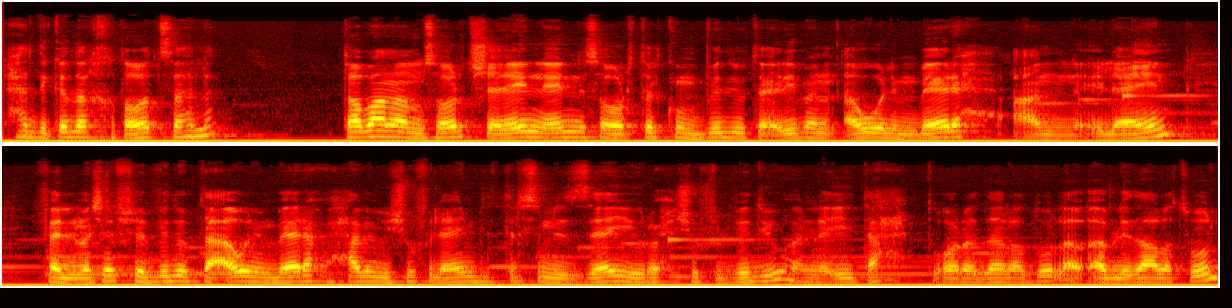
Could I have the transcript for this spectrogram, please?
لحد كده الخطوات سهلة؟ طبعا أنا مصورتش العين لأن صورت لكم فيديو تقريبا أول امبارح عن العين فاللي ما شافش الفيديو بتاع أول امبارح وحابب يشوف العين بتترسم إزاي يروح يشوف الفيديو هنلاقيه تحت ورا ده على طول أو قبل ده على طول.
